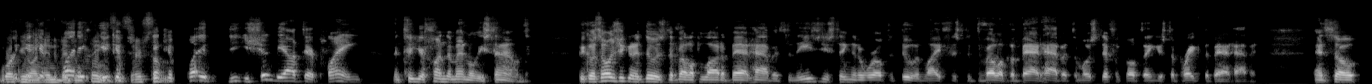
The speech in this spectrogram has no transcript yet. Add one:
working on individual play, things. You can, There's you can play. You shouldn't be out there playing until you're fundamentally sound, because all you're going to do is develop a lot of bad habits. And the easiest thing in the world to do in life is to develop a bad habit. The most difficult thing is to break the bad habit. And so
